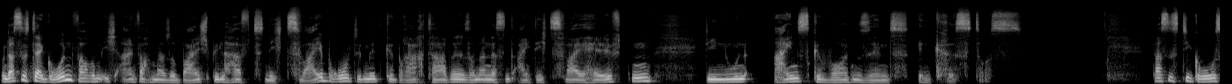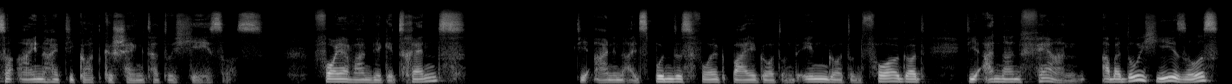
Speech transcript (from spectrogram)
Und das ist der Grund, warum ich einfach mal so beispielhaft nicht zwei Brote mitgebracht habe, sondern das sind eigentlich zwei Hälften, die nun eins geworden sind in Christus. Das ist die große Einheit, die Gott geschenkt hat durch Jesus. Vorher waren wir getrennt, die einen als Bundesvolk bei Gott und in Gott und vor Gott, die anderen fern. Aber durch Jesus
